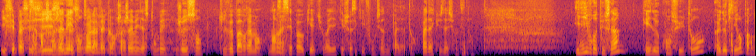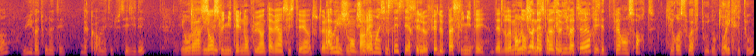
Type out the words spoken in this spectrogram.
il s'est passé ça ne marchera jamais ton voilà, d'accord. Ça marchera jamais, laisse tomber. Je le sens. Tu ne veux pas vraiment. Non, ça c'est pas ok. Tu vois, il y a quelque chose qui fonctionne pas là-dedans. Pas d'accusation, etc. Il livre tout ça et le consultant, euh, le client, pardon, lui, il va tout noter. D'accord. Il va noter toutes ses idées. Et on va Sans se limiter non plus, hein. tu avais insisté hein, tout à l'heure. Ah oui, j'ai vraiment insisté. C'est le fait de ne pas se limiter, d'être vraiment dans un espace de créativité. c'est de faire en sorte qu'il reçoive tout. Donc il écrit tout.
